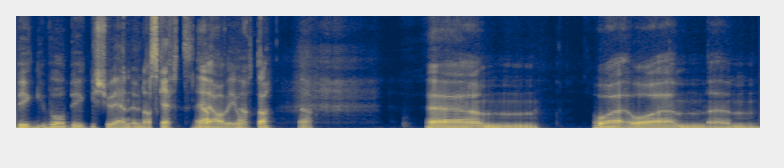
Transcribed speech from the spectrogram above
bygg, vår Bygg21-underskrift. Ja, det har vi gjort, da. Ja. Um, og og um,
